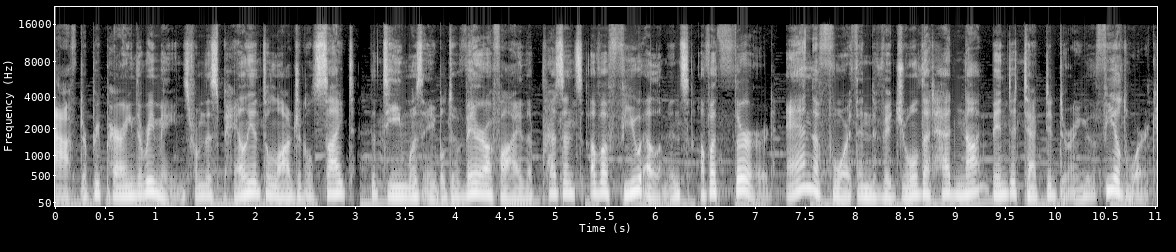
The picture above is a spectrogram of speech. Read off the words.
After preparing the remains from this paleontological site, the team was able to verify the presence of a few elements of a third and a fourth individual that had not been detected during the fieldwork,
